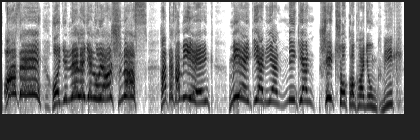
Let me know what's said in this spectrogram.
Azért, hogy ne legyen olyan snasz! Hát ez a miénk! Miénk ilyen, ilyen, mink ilyen siksokok vagyunk! Mik?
